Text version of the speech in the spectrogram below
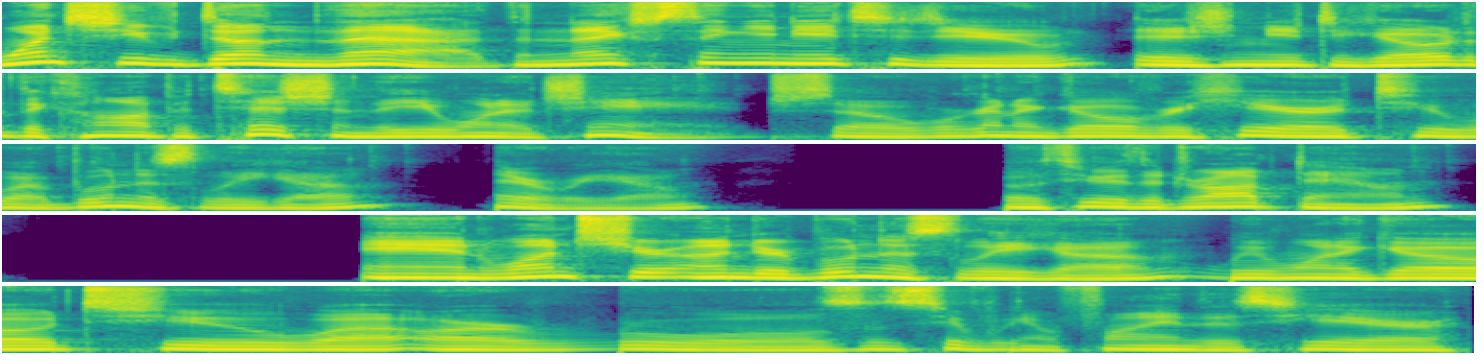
Once you've done that, the next thing you need to do is you need to go to the competition that you want to change. So we're going to go over here to uh, Bundesliga there we go. Go through the drop down. And once you're under Bundesliga, we want to go to uh, our rules. Let's see if we can find this here.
